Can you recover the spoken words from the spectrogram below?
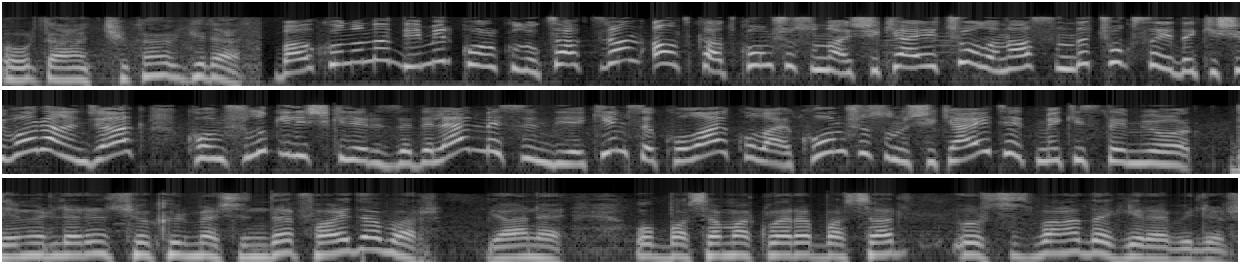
Oradan çıkar girer. Balkonuna demir korkuluk taktıran alt kat komşusundan şikayetçi olan aslında çok sayıda kişi var ancak komşuluk ilişkileri zedelenmesin diye kimse kolay kolay komşusunu şikayet etmek istemiyor. demirlerin sökülmesinde fayda var. Yani o basamaklara basar hırsız bana da girebilir.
